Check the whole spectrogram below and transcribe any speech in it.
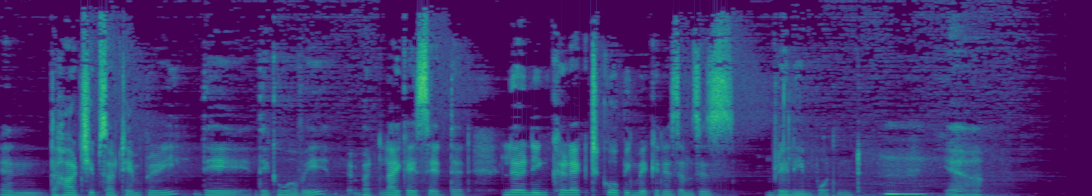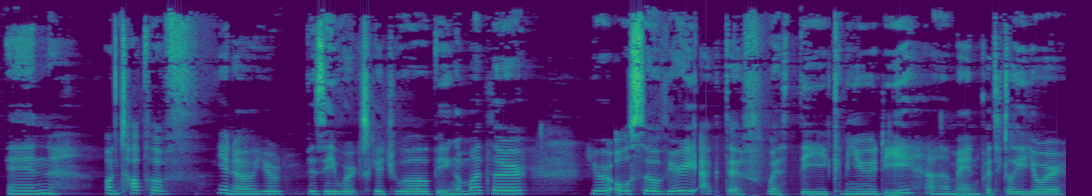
and the hardships are temporary; they they go away. But like I said, that learning correct coping mechanisms is really important. Yeah. And on top of, you know, your busy work schedule, being a mother, you're also very active with the community, um, and particularly your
